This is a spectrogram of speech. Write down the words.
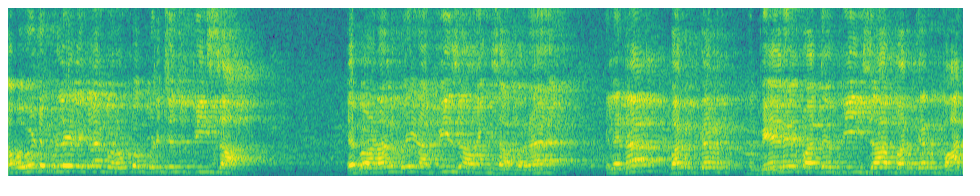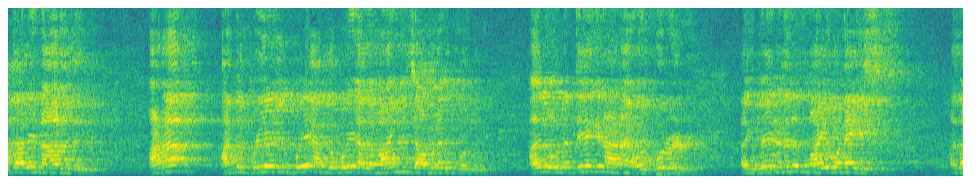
நம்ம வீட்டு பிள்ளைகளுக்கெல்லாம் இப்போ ரொம்ப பிடிச்சது பீஸா எப்போ வேணாலும் போய் நான் பீஸா வாங்கி சாப்பிட்றேன். இல்லைன்னா பர்கர் இந்த பேரே பார்த்தா பீஸா பர்கர் பார்த்தாலே நாறுது. ஆனால் அந்த பிள்ளைகள் போய் அங்கே போய் அதை வாங்கி சாப்பிடறது போகுது. அதில் ஒன்று தேய்க்கிறானே ஒரு பொருள். அதுக்கு பேர் என்னது? மயோனைஸ் அந்த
